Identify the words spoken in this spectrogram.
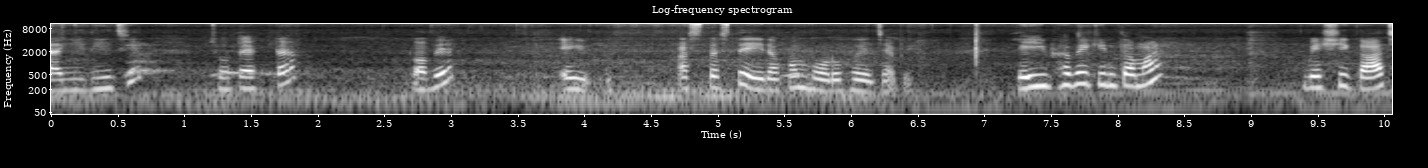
লাগিয়ে দিয়েছি, ছোট একটা, তবে এই আস্তে আস্তে এইরকম বড় হয়ে যাবে। এইভাবে কিন্তু আমার বেশি গাছ,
